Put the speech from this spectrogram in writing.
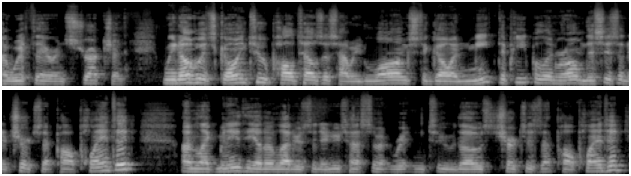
uh, with their instruction. We know who it's going to. Paul tells us how he longs to go and meet the people in Rome. This isn't a church that Paul planted unlike many of the other letters in the New Testament written to those churches that Paul planted.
